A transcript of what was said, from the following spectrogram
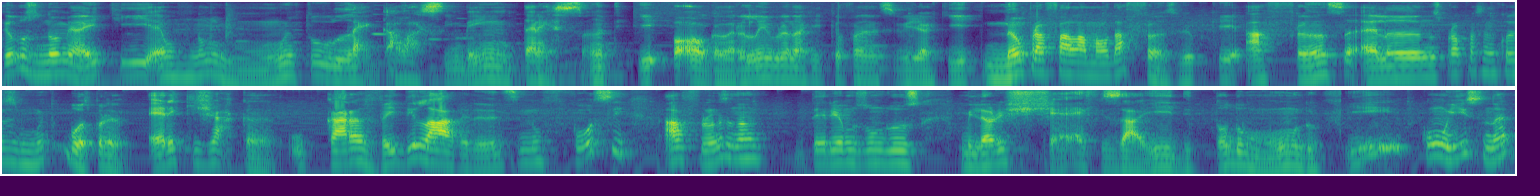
Tem uns nomes aí que é um nome muito legal assim, bem interessante. E ó, galera, lembrando aqui que eu fazendo esse vídeo aqui, não para falar mal da França, viu? Porque a França, ela nos proporciona coisas muito boas. Por exemplo, Eric Jacan. O cara veio de lá, entendeu? Se não fosse a França, nós teríamos um dos melhores chefes aí de todo mundo. E com isso, né?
